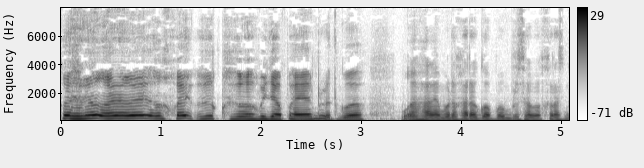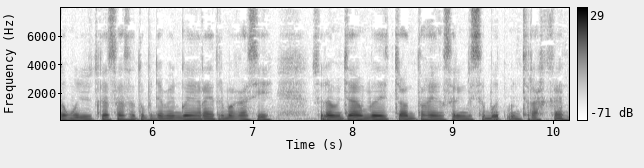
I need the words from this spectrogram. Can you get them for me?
kadang orang untuk pencapaian menurut gue bukan hal yang mudah karena gue pun berusaha keras untuk mewujudkan salah satu pencapaian gue yang raya terima kasih sudah mencoba memberi contoh yang sering disebut mencerahkan.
